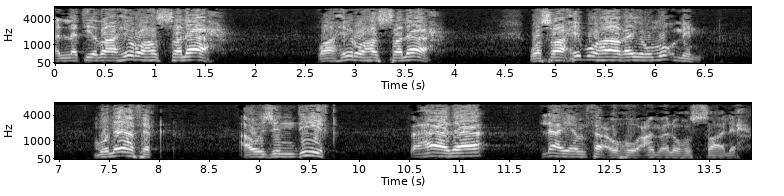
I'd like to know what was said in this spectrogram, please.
التي ظاهرها الصلاح ظاهرها الصلاح وصاحبها غير مؤمن منافق أو زنديق فهذا لا ينفعه عمله الصالح.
